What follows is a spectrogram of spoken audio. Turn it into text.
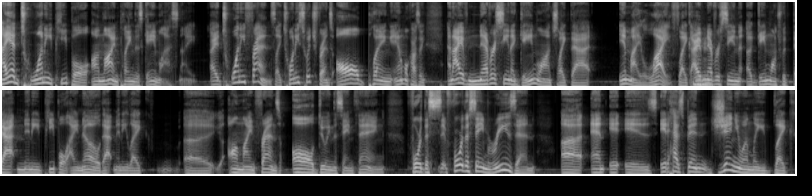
I had 20 people online playing this game last night. I had 20 friends, like 20 Switch friends, all playing Animal Crossing, and I have never seen a game launch like that in my life. Like I've never seen a game launch with that many people I know, that many like uh, online friends, all doing the same thing for the for the same reason. Uh, and it is it has been genuinely like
